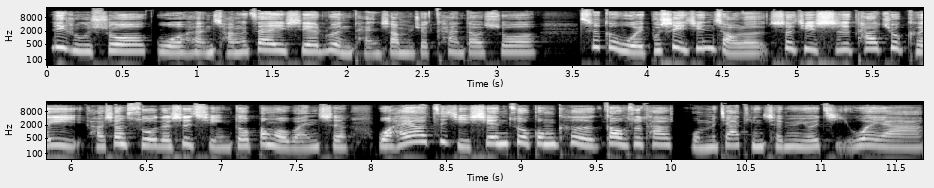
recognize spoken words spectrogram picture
例如说，我很常在一些论坛上面就看到说，这个我不是已经找了设计师，他就可以好像所有的事情都帮我完成，我还要自己先做功课，告诉他我们家庭成员有几位啊，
